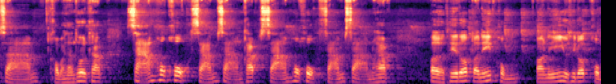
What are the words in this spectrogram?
633 ขอประทานโทษครับ 36633 ครับ 36633 นะครับ เปิดที่ลบตอนนี้ผมตอนนี้อยู่ที่ลบผม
